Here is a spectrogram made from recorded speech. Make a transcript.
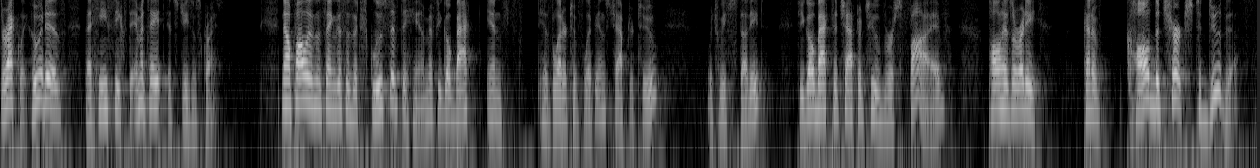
directly who it is that he seeks to imitate. It's Jesus Christ. Now, Paul isn't saying this is exclusive to him. If you go back in his letter to Philippians, chapter 2, which we've studied, if you go back to chapter 2, verse 5, Paul has already kind of called the church to do this.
